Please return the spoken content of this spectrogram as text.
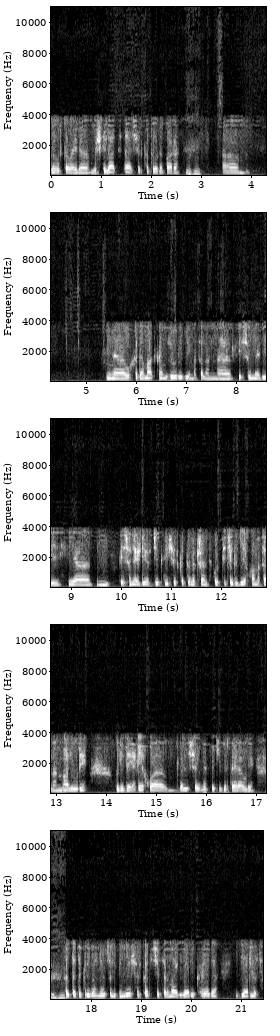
ورته وایي دا مشکلات شته شرکتو لپاره او خدمات کمزوري دي مثلا فیسونه دي یا فیسونه ډیر جګ دي شرکتونه ترانسپورتي چې د دې خو مثلا مال وړي ولې د هغه خو بل شي نشته چې درته راوړي هلته تقریبا یو څل پنځه شرکت چې سرمایه‌ګذاري کړې ده دیارلس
